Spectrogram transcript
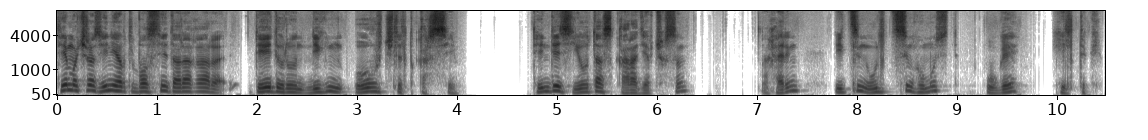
Тийм учраас энэ явдал болсны дараагаар дээд өрөөнд нэгэн өөрчлөлт гарсан юм. Тэндээс Юдас гараад явчихсан. Харин эзэн үлдсэн хүмүүст үгээ хэлдэг.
